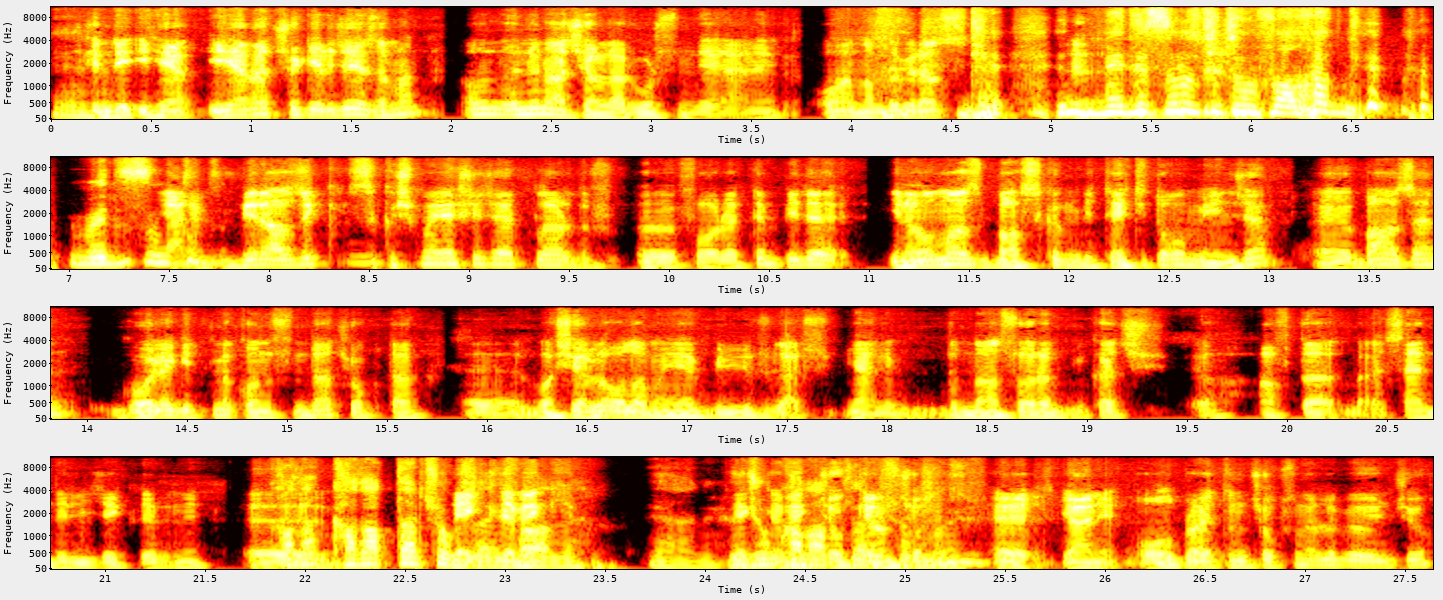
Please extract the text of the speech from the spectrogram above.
Yani. Şimdi Iheanacho geleceği zaman onun önünü açarlar vursun diye yani. O anlamda biraz Madison'ı tutun falan diye. Madison yani tutun. birazcık sıkışma yaşayacaklardır e, forvette. Bir de inanılmaz baskın bir tehdit olmayınca e, bazen gole gitme konusunda çok da e, başarılı olamayabilirler. Yani bundan sonra birkaç e, hafta sendeleyeceklerini e, Kana, kanatlar çok beklemek, zayıf abi. Yani hücum kanatları çok, çok zayıf. Evet yani Albright'ın çok sınırlı bir oyuncu.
